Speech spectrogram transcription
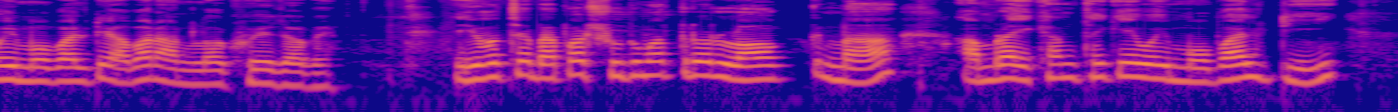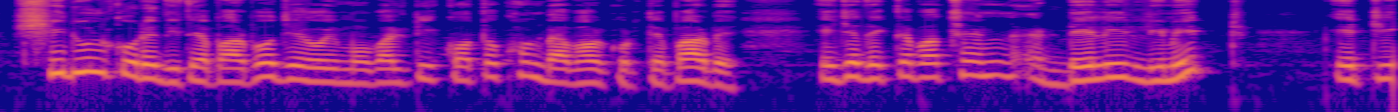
ওই মোবাইলটি আবার আনলক হয়ে যাবে। এই হচ্ছে ব্যাপার। শুধুমাত্র লক না, আমরা এখান থেকে ওই মোবাইলটি শিডিউল করে দিতে পারব যে ওই মোবাইলটি কতক্ষণ ব্যবহার করতে পারবে। এই যে দেখতে পাচ্ছেন ডেলি লিমিট এটি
